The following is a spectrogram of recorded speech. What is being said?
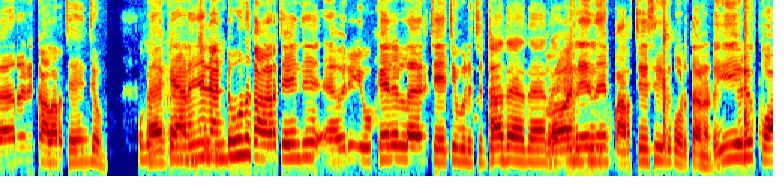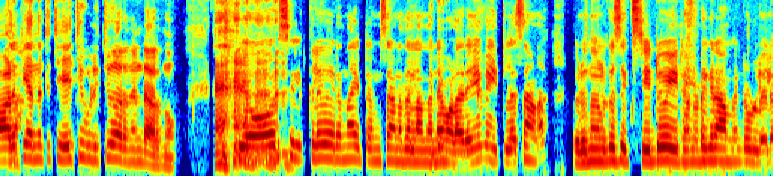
വേറൊരു കളർ ചേഞ്ചും ഒക്കെ ഞാൻ രണ്ടു മൂന്ന് കളർ ചേഞ്ച് ഒരു യു കെയിലുള്ള ഒരു ചേച്ചി വിളിച്ചിട്ട് ബ്രോന്റെ പർച്ചേസ് ചെയ്ത് കൊടുത്താണ് കേട്ടോ. ഈ ഒരു ക്വാളിറ്റി എന്നിട്ട് ചേച്ചി വിളിച്ചു പറഞ്ഞിട്ടുണ്ടായിരുന്നു. പ്യൂർ സിൽക്കിൽ വരുന്ന ഐറ്റംസ് ആണ്. ഇതെല്ലാം തന്നെ വളരെ വെയിറ്റ്ലെസ് ആണ്. ഒരു നിങ്ങൾക്ക് സിക്സ്റ്റി ടു എയ്റ്റ് ഹൺഡ്രഡ് ഗ്രാമിന്റെ ഉള്ളിൽ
